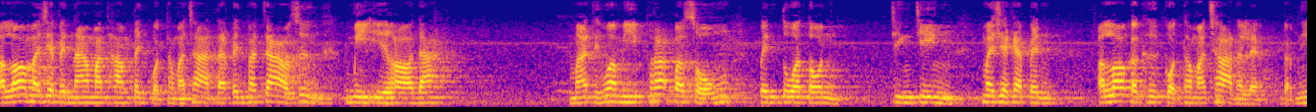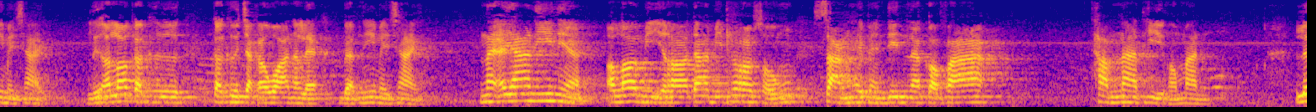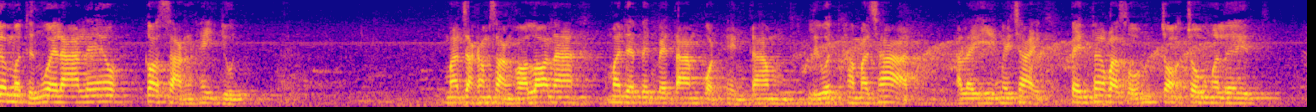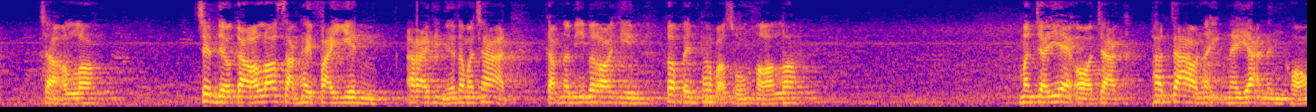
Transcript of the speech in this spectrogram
อัลลอฮ์ไม่ใช่เป็นนามธรรมเป็นกฎธรรมชาติ แต่เป็นพระเจ้าซึ่งมีอิรอดะหมายถึงว่ามีพระประสงค์เป็นตัวตนจริง ๆ ไม่ใช่แค่เป็นอัลลอฮ์ก็คือกฎธรรมชาตินั่นแหละ แบบนี้ไม่ใช่ หรืออัลลอฮ์ก็คือก็คือจักรวาลนั่นแหละ แบบนี้ไม่ใช่ ในอายานี้เนี่ยอัลลอฮ์มีอิรอดะมีพระประสงค์ สั่งให้แผ่นดินและก็ฟ้าทำหน้าที่ของมัน เริ่มมาถึงเวลาแล้วก็สั่งให้หยุด มาจากคำสั่งของลอนะไม่ได้เป็นไปตามกฎแห่งกรรม หรือว่าธรรมชาติอะไรเองไม่ใช่ เป็นพระประสงค์เจาะจงมาเลยจากอัลลอฮ์เช่นเดียวกันอัลลอฮ์สั่งให้ไฟเย็นอะไรที่เหนือธรรมชาติ กับนบีบรอฮีมก็เป็นพระประสงค์ของอัลลอฮ์มันจะแยกออกจากพระเจ้าในอีกนัยยะหนึ่งของ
